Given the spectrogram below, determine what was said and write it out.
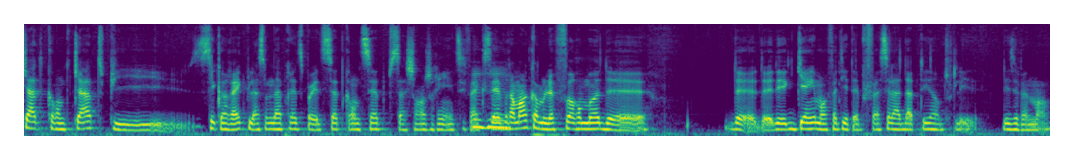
4 contre 4, puis c'est correct. Puis la semaine d'après, tu peux être 7 contre 7, puis ça change rien. Fait que c'est Mhm. vraiment comme le format de, de, de, de game, en fait, qui était plus facile à adapter dans tous les, les événements,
